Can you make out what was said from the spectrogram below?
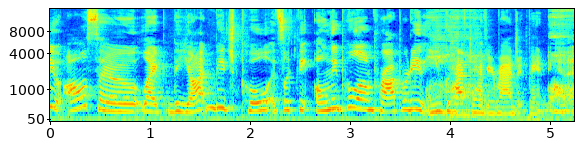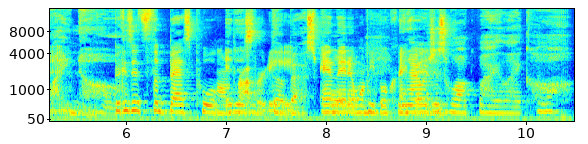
you also, like the Yacht and Beach pool, it's like the only pool on property that you have to have your magic band to get Oh, in. I know. Because it's the best pool on It is property. the best pool. And they don't want people creeping. And I would just walk by like, oh,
